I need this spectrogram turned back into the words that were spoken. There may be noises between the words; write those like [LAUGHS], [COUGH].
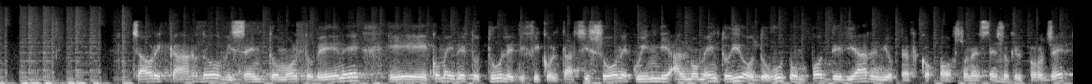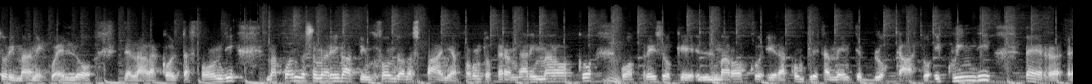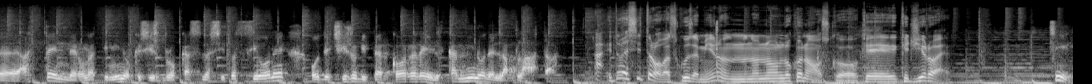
Ciao Riccardo, vi sento molto bene e come hai detto tu le difficoltà ci sono e quindi al momento io ho dovuto un po' deviare il mio percorso, nel senso mm. che il progetto rimane quello della raccolta fondi, ma quando sono arrivato in fondo alla Spagna pronto per andare in Marocco mm. ho appreso che il Marocco era completamente bloccato e quindi per eh, attendere un attimino che si sbloccasse la situazione ho deciso di percorrere il cammino della Plata. Ah, e dove si trova? Scusami, io non, non, non lo conosco. Che, che giro è? Sí,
